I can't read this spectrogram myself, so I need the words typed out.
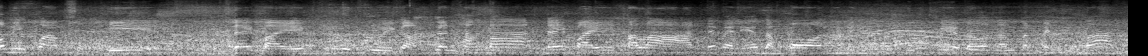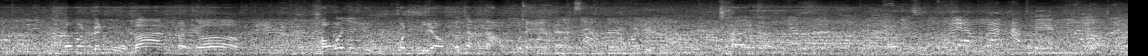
เขามีความสุขที่ได้ไปพูดคุยกับเพื่อนข้างบ้าน ได้ไปตลาดได้ไปอะไรเงี้ยแต่พอที่ไปอยู่กรุงเทพแล้วครับมันเป็นหมู่บ้านพอมันเป็นหมู่บ้านมันก็เขาก็จะอยู่คนเดียวก็จะเหงาอะไรอย่างเงี้ยนะใช่ครับที่อนุญาตถามเบสที่เราถึง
